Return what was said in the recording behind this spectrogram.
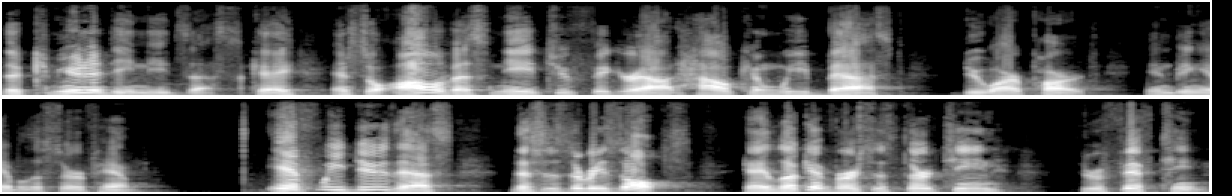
The community needs us, okay? And so all of us need to figure out how can we best do our part in being able to serve him. If we do this, this is the results. Okay, look at verses 13 through 15.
